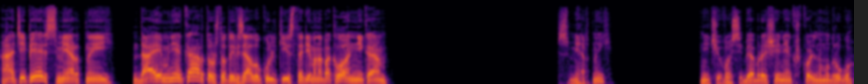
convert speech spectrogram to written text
А теперь, смертный, дай мне карту, что ты взял у культиста-демонопоклонника!» «Смертный? Ничего себе обращение к школьному другу!»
